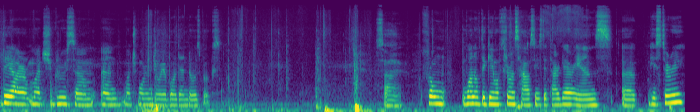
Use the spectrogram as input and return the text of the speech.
They are much gruesome and much more enjoyable than those books. So From one of the Game of Thrones houses, the Targaryens' uh, history,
